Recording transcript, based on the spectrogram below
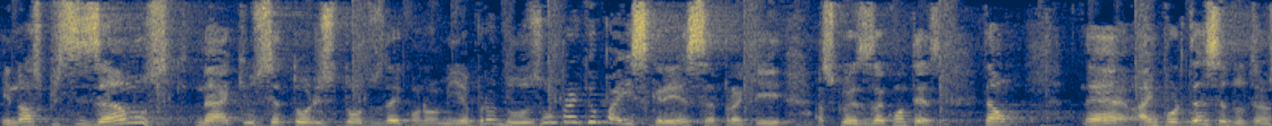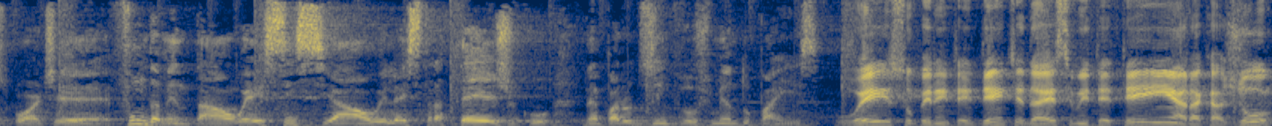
E nós precisamos né, que os setores todos da economia produzam para que o país cresça, para que as coisas aconteçam. Então, é, a importância do transporte é fundamental, é essencial, ele é estratégico né, para o desenvolvimento do país. O ex-superintendente da SMTT em Aracaju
